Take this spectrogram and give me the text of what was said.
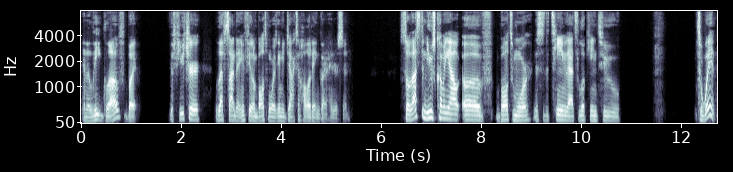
an elite glove, but the future left side of the infield in Baltimore is going to be Jackson Holliday and Gunnar Henderson. So that's the news coming out of Baltimore. This is the team that's looking to, to win.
